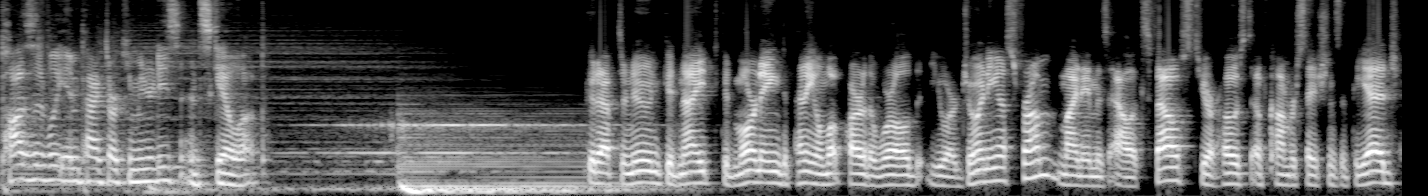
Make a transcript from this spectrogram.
positively impact our communities, and scale up. Good afternoon, good night, good morning, depending on what part of the world you are joining us from. My name is Alex Faust, your host of Conversations at the Edge.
